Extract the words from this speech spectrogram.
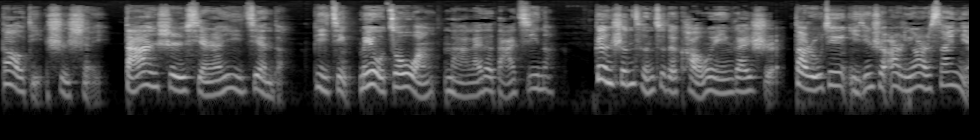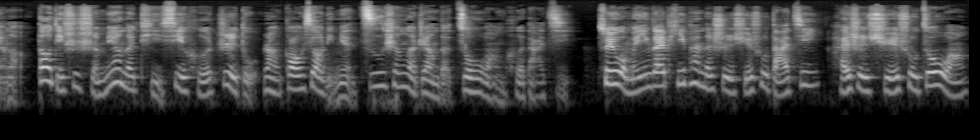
到底是谁？答案是显然易见的，毕竟没有周王，哪来的妲己呢？更深层次的拷问应该是：到如今已经是二零二三年了，到底是什么样的体系和制度让高校里面滋生了这样的周王和妲己？所以，我们应该批判的是学术妲己，还是学术周王，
